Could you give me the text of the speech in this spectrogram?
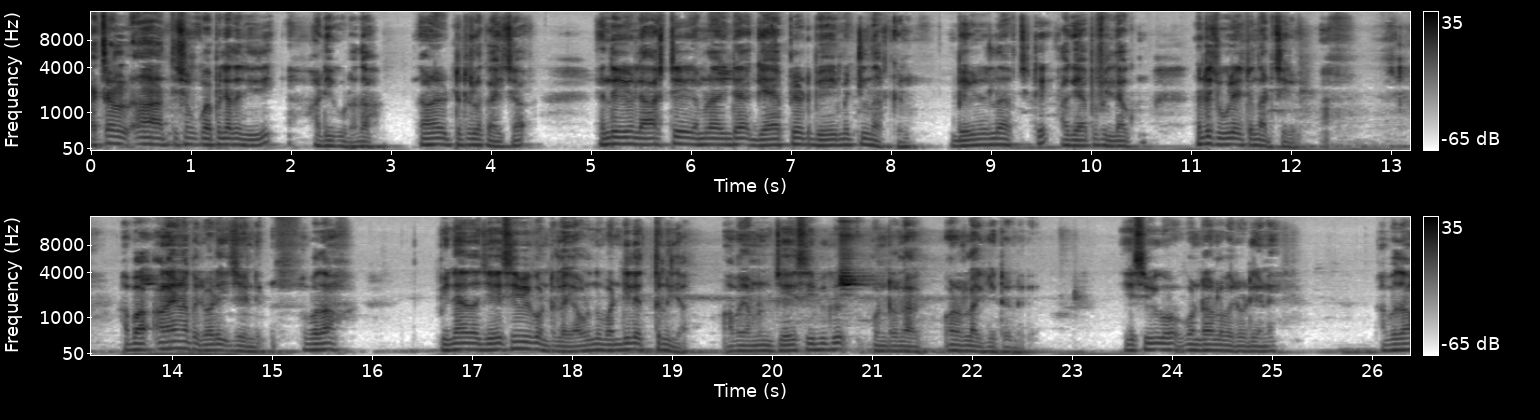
കച്ചറ ആ, അത്യാവശ്യം കുഴപ്പമില്ലാത്ത രീതി അടി കൂടുക. അതാ ഇതാണ് ഇട്ടിട്ടുള്ള കാഴ്ച. എന്ത് ചെയ്യും? ലാസ്റ്റ് നമ്മൾ അതിന്റെ ഗ്യാപ്പിലോട്ട് ബേമെറ്റിൽ നിറക്കണം ബേമെറ്റിൽ നിറച്ചിട്ട് ആ ഗ്യാപ്പ് ഫില്ലാക്കും എന്നിട്ട് ചൂലായിട്ട് ഒന്ന് അടിച്ചു തരും. അപ്പോൾ അങ്ങനെയാണ് പരിപാടി ചെയ്യേണ്ടത്. അപ്പോൾ അതാ പിന്നെ ജെ സി ബി കൊണ്ടുവരല അവിടുന്ന് വണ്ടിയിൽ എത്തണില്ല. അപ്പോൾ നമ്മൾ ജെ സി ബിക്ക് കൊണ്ടുള്ള ഓർഡറിലാക്കിയിട്ടുണ്ട്. ജെ സി ബി കൊണ്ടുവരാനുള്ള പരിപാടിയാണ്. അപ്പോൾ ഇതാ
